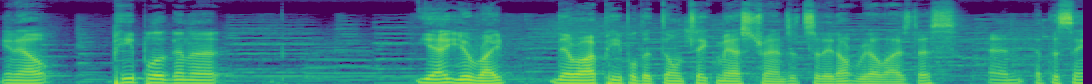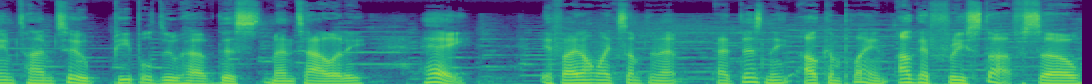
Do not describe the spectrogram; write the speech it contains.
you know, people are gonna. Yeah, you're right. There are people that don't take mass transit, so they don't realize this. And at the same time, too, people do have this mentality hey, if I don't like something at, at Disney, I'll complain. I'll get free stuff. So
